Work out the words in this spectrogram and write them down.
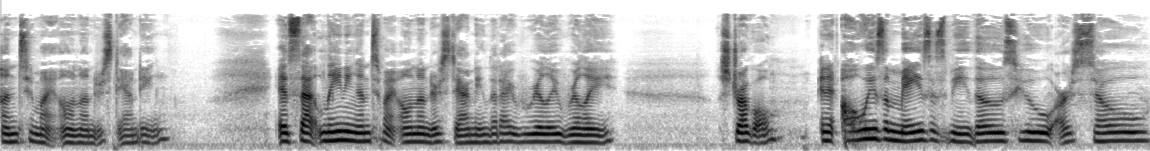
unto my own understanding. It's that leaning into my own understanding that I really, really struggle. And it always amazes me those who are so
